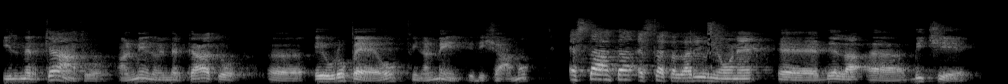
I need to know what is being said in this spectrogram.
il mercato, almeno il mercato eh, europeo, finalmente diciamo, è stata, è stata la riunione eh, della eh, BCE,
